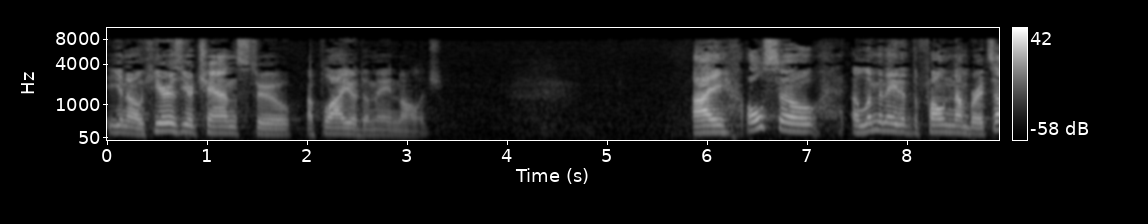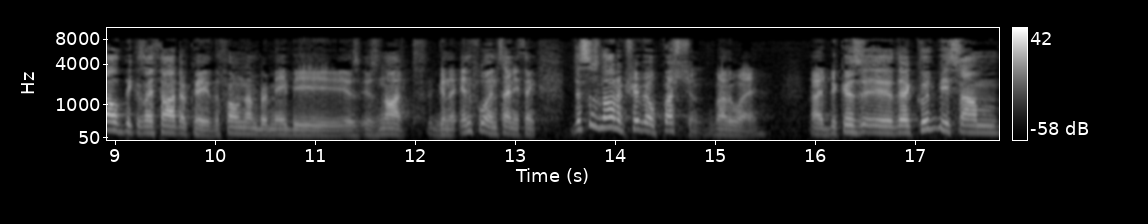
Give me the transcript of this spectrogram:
you know, here's your chance to apply your domain knowledge. I also eliminated the phone number itself because I thought, okay, the phone number maybe is, is not going to influence anything. This is not a trivial question, by the way, right? because uh, there could be some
